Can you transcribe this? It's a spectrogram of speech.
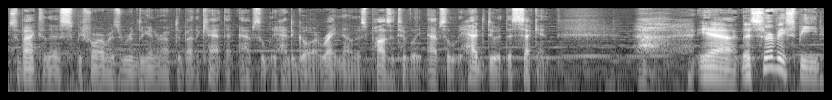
So back to this before I was rudely interrupted by the cat that absolutely had to go out right now. This positively, absolutely had to do it this second. yeah, the survey speed.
